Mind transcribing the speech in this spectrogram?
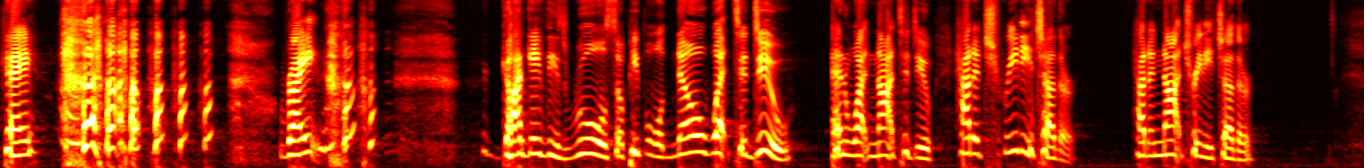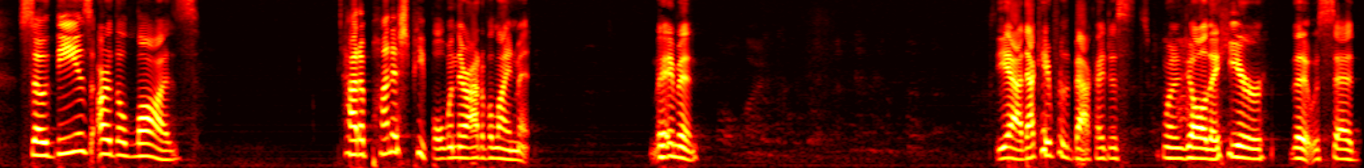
Okay? right? God gave these rules so people will know what to do and what not to do, how to treat each other, how to not treat each other. So these are the laws. How to punish people when they're out of alignment. Amen. Yeah, that came from the back. I just wanted y'all to hear that it was said.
